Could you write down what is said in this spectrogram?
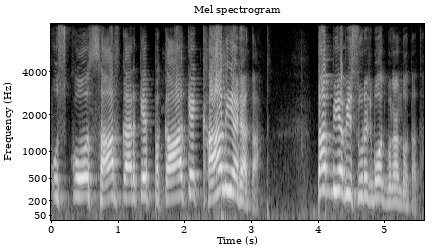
اس کو صاف کر کے پکا کے کھا لیا جاتا۔ تب بھی ابھی سورج بہت بلند ہوتا تھا۔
